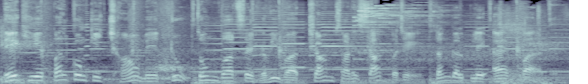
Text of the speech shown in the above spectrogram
देखिए पलकों की छाव में टू सोमवार से रविवार शाम साढ़े सात बजे दंगल प्ले ऐप पर।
